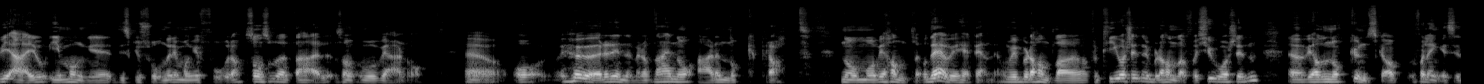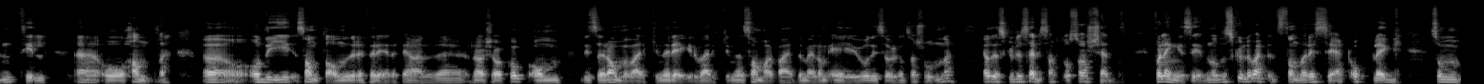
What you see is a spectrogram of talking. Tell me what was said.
vi er jo i mange diskusjoner, i mange fora, sånn som dette her, hvor vi er nå. og hører innimellom nei, nå er det nok prat nå må vi handle. Og det er vi helt enige om. Vi burde handla for 10 år siden, vi burde handla for 20 år siden. Eh, vi hadde nok kunnskap for lenge siden til eh, å handle. Eh, og de samtalene du refererer til her, Lars Jakob, om disse rammeverkene, regelverkene, samarbeidet mellom EU og disse organisasjonene, ja, det skulle selvsagt også ha skjedd for lenge siden. Og det skulle vært et standardisert opplegg som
